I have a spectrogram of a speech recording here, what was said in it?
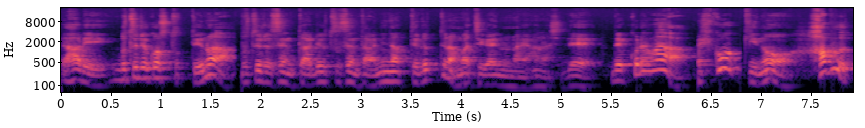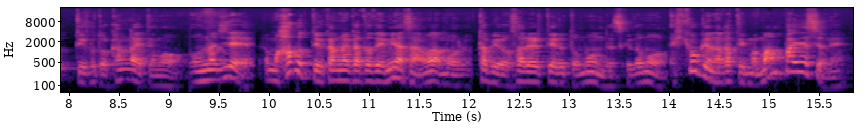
やはり物流コストっていうのは物流センター流通センターが担ってるっていうのは間違いのない話で。でこれは飛行機のハブっていうことを考えても同じで、まあ、ハブっていう考え方で皆さんはもう旅をされてると思うんですけども飛行機の中って今満杯ですよね。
